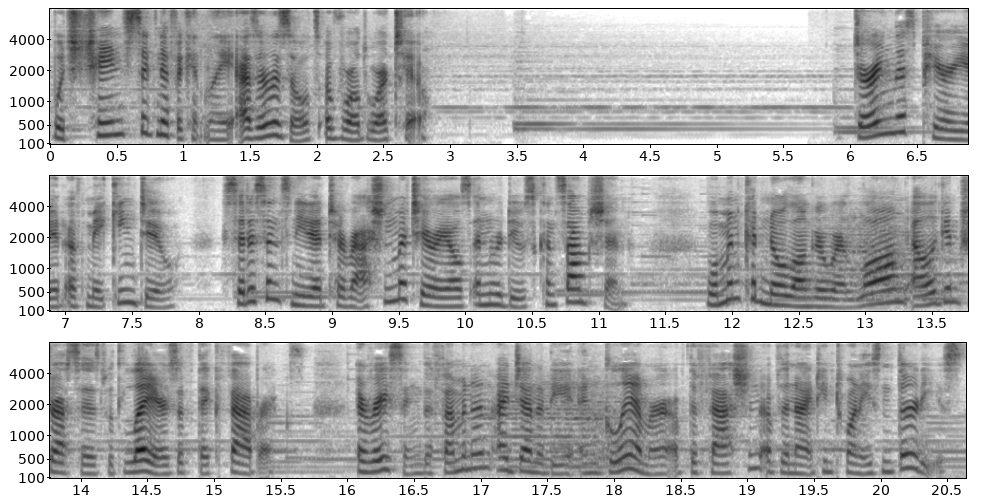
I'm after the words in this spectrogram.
which changed significantly as a result of World War II. During this period of making do, citizens needed to ration materials and reduce consumption. Women could no longer wear long, elegant dresses with layers of thick fabrics, erasing the feminine identity and glamour of the fashion of the 1920s and 30s.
